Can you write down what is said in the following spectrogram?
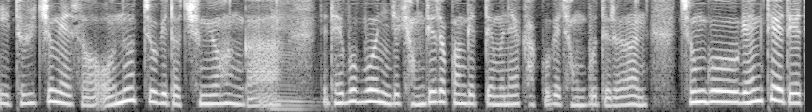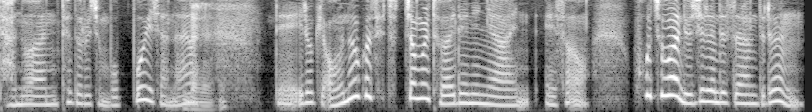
이 둘 중에서 어느 쪽이 더 중요한가. 음. 대부분 이제 경제적 관계 때문에 각국의 정부들은 중국의 행태에 대해 단호한 태도를 좀 못 보이잖아요. 네. 네, 이렇게 어느 것에 초점을 둬야 되느냐에서 호주와 뉴질랜드 사람들은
